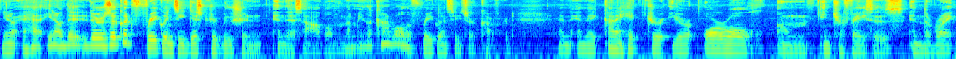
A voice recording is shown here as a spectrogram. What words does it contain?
You know, it ha- you know, there, there's a good frequency distribution in this album. I mean, look, kind of all the frequencies are covered, and and they kind of hit your your oral um, interfaces in the right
